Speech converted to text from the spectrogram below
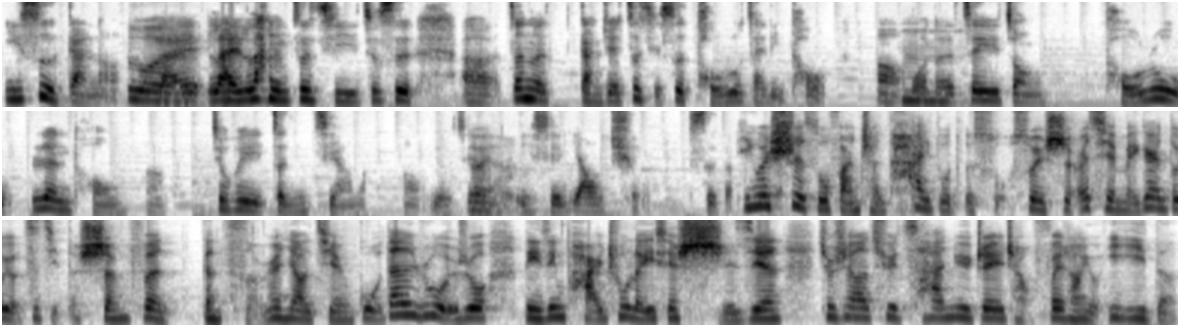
仪式感啊，对来来让自己就是呃真的感觉自己是投入在里头啊，呃嗯、我的这一种投入认同啊就会增加嘛。哦，有这样的一些要求。啊、是的，因为世俗凡尘太多的琐碎事，而且每个人都有自己的身份跟责任要兼顾。但是如果说你已经排出了一些时间，就是要去参与这一场非常有意义的、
